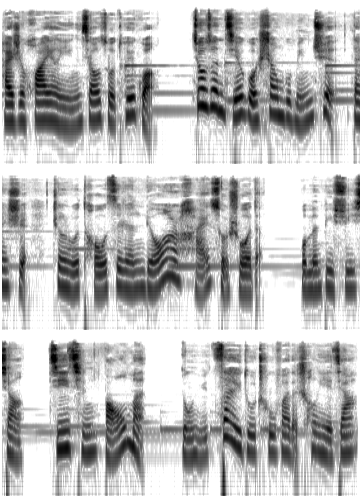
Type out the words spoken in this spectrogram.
还是花样营销做推广，就算结果尚不明确，但是正如投资人刘二海所说的，我们必须向激情饱满、勇于再度出发的创业家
